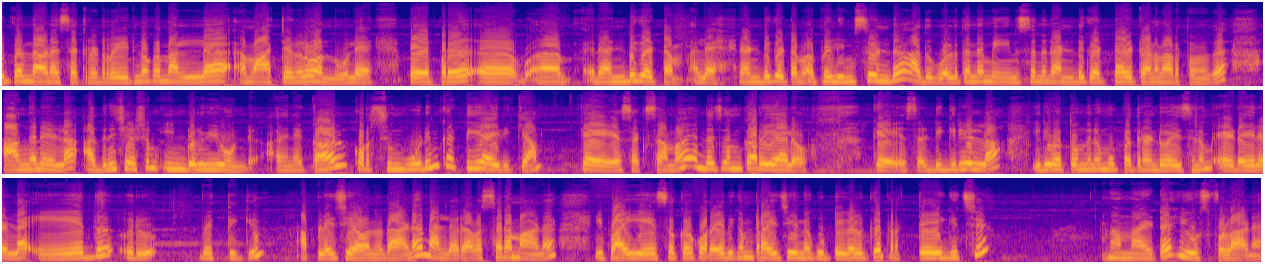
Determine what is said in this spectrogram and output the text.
ഇപ്പോൾ എന്താണ് സെക്രട്ടേറിയറ്റിനൊക്കെ നല്ല മാറ്റങ്ങൾ വന്നു അല്ലേ? പേപ്പർ രണ്ട് ഘട്ടം അല്ലേ? രണ്ട് ഘട്ടം പ്രിലിംസ് ഉണ്ട്. അതുപോലെ തന്നെ മെയിൻസിന് രണ്ട് ഘട്ടമായിട്ടാണ് നടത്തുന്നത്. അങ്ങനെയുള്ള അതിനുശേഷം ഇന്റർവ്യൂ ഉണ്ട്. അതിനേക്കാൾ കുറച്ചും കൂടിയും കട്ടിയായിരിക്കാം കെ എസ് എക്സാം എന്താ വെച്ചാൽ നമുക്കറിയാലോ കെ എസ് ഡിഗ്രി ഉള്ള ഇരുപത്തൊന്നിനും മുപ്പത്തിരണ്ട് വയസ്സിനും ഇടയിലുള്ള ഏത് ഒരു വ്യക്തിക്കും അപ്ലൈ ചെയ്യാവുന്നതാണ്. നല്ലൊരു അവസരമാണ്. ഇപ്പോൾ ഐ എ എസ് ഒക്കെ കുറേയധികം ട്രൈ ചെയ്യുന്ന കുട്ടികൾക്ക് പ്രത്യേകിച്ച് നന്നായിട്ട് യൂസ്ഫുൾ ആണ്.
